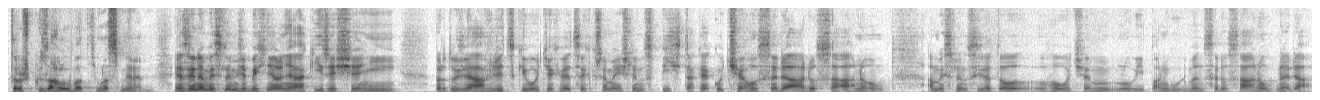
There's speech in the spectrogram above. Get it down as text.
trošku zahloubat tímhle směrem. Já si nemyslím, že bych měl nějaký řešení, protože já vždycky o těch věcech přemýšlím spíš tak, jako čeho se dá dosáhnout. A myslím si, že toho, o čem mluví pan Goodman, se dosáhnout nedá.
